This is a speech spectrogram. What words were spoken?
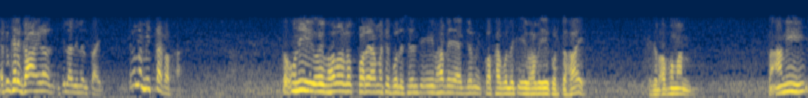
একটু খেলে গা হিলা দিলেন তাই। এগুলো মিথ্যা কথা। তো উনি ওই ভালো লোক পরে আমাকে বলেছিলেন যে, এইভাবে একজন কথা বলে কি এইভাবে এ করতে হয়? একজন অপমান। আমি,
